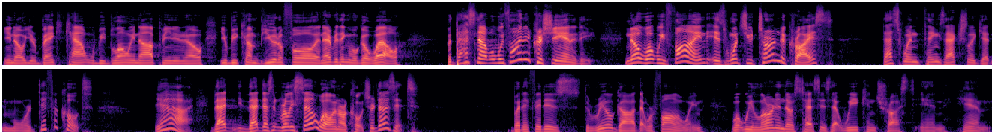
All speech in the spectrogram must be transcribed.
you know, your bank account will be blowing up, and, you know, you'll become beautiful and everything will go well. But that's not what we find in Christianity. No, what we find is once you turn to Christ, that's when things actually get more difficult. Yeah, that, that doesn't really sell well in our culture, does it? But if it is the real God that we're following, what we learn in those tests is that we can trust in Him.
